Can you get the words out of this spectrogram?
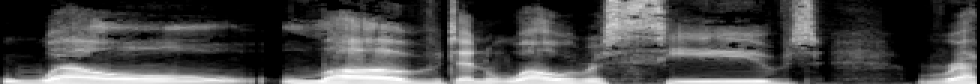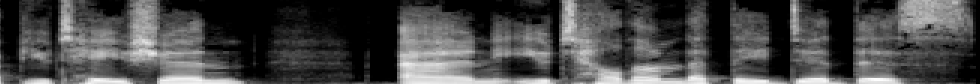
well loved and well received reputation, and you tell them that they did this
